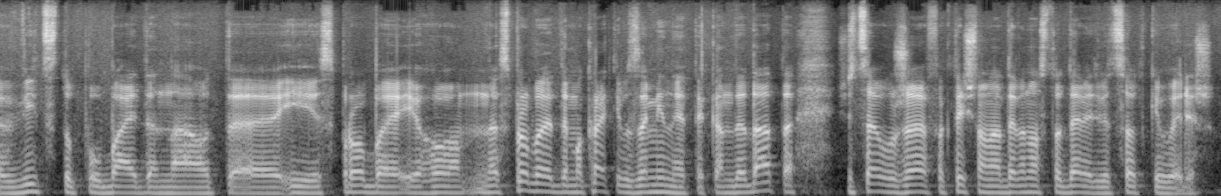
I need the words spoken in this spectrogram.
е, відступу Байдена? От е, і спроби його спроби демократів замінити кандидата? Чи це вже фактично на 99% вирішено?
